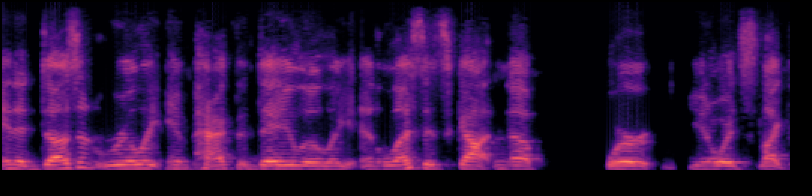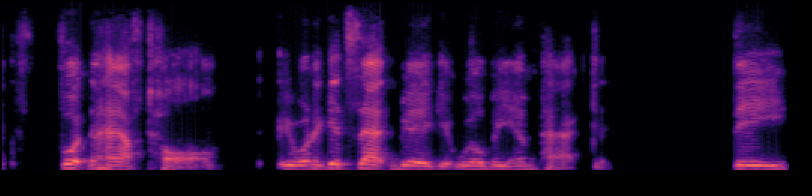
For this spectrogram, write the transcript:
and it doesn't really impact the daylily unless it's gotten up where, you know, it's like foot and a half tall. When it gets that big, it will be impacted. The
